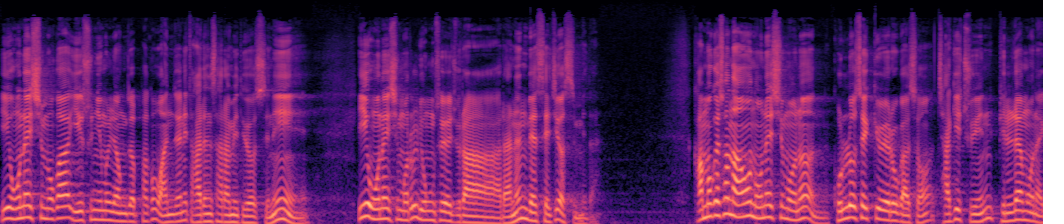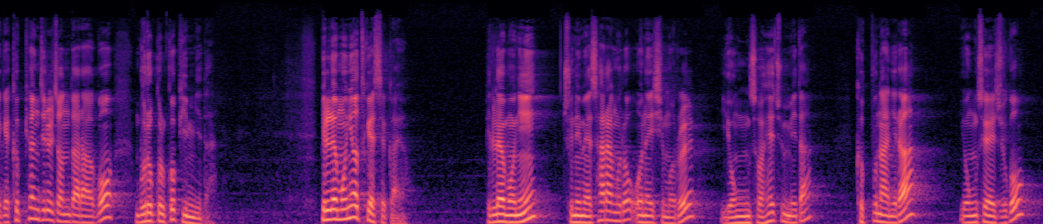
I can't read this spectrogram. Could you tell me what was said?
이 오네시모가 예수님을 영접하고 완전히 다른 사람이 되었으니 이 오네시모를 용서해 주라라는 메시지였습니다. 감옥에서 나온 오네시모는 골로새 교회로 가서 자기 주인 빌레몬에게 그 편지를 전달하고 무릎 꿇고 빕니다. 빌레몬이 어떻게 했을까요? 빌레몬이 주님의 사랑으로 오네시모를 용서해 줍니다. 그뿐 아니라 용서해 주고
